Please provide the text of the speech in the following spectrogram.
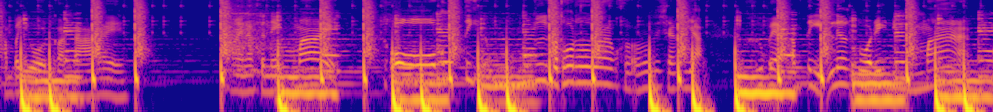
ทำประโยชน์ก่อนได้ไม่นะสเน็กไม่โอ้มันติดขอโทษขอโทษขอโทษที่ใช้คำหยาบคือแบบอันติเลือกตัวได้ดีมาก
